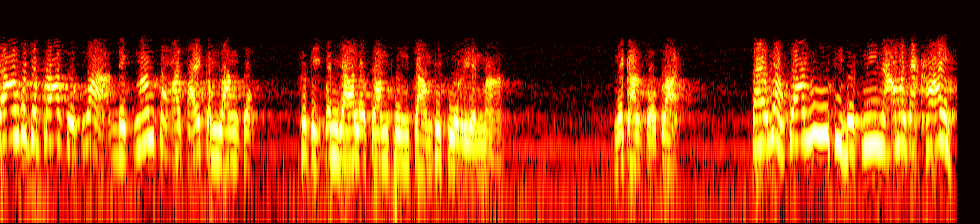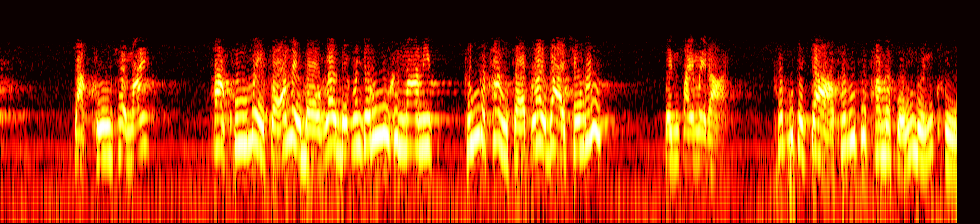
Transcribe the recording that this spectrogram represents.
วางก็จะปรากฏว่า เด็กนั้นต้องอาศัยกำลังกับสติปัญญาและความทรงจำที่ตัวเรียนมา ในการสอบไล่แต่ว่าความรู้ที่เด็กมีหนามาจากใคร จากครูใช่ไหม ถ้าครูไม่สอนไม่บอกแล้วเด็กมันจะรู้ขึ้นมานี่ถึงกระทั่งสอบไล่ได้เชียวหรือเป็นไปไม่ได้ พระพุทธเจ้า พระพุทธธรรมสงฆ์เหมือนครู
